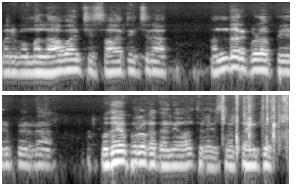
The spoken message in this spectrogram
మరి మమ్మల్ని ఆహ్వానించి స్వాగతించిన అందరికి కూడా పేరు పేరున హృదయపూర్వక ధన్యవాదాలు తెలియజేస్తున్నాను. థ్యాంక్ యూ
